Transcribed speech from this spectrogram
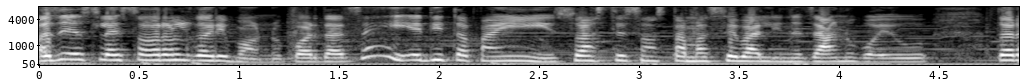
अझै यसलाई सरल गरी भन्नुपर्दा चाहिँ यदि तपाईँ स्वास्थ्य संस्थामा सेवा लिन जानुभयो तर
